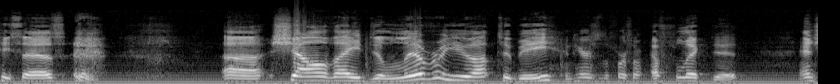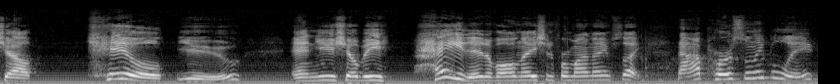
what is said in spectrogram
he says, uh, Shall they deliver you up to be, and here's the first one, afflicted, and shall kill you, and ye shall be hated of all nations for my name's sake. Now, I personally believe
